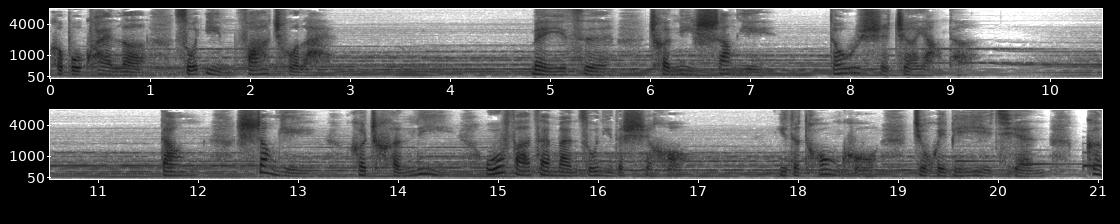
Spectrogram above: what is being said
和不快乐所引发出来。每一次沉溺上瘾，都是这样的。当上瘾和沉溺无法再满足你的时候，你的痛苦就会比以前更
